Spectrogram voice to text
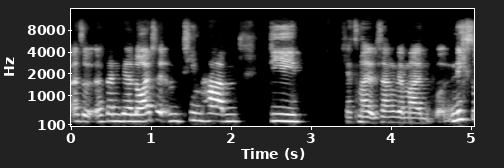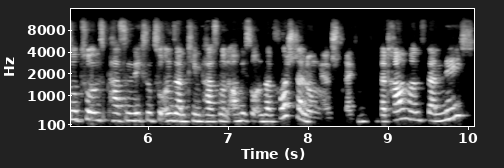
also wenn wir Leute im Team haben, die jetzt mal sagen wir mal, nicht so zu uns passen, nicht so zu unserem Team passen und auch nicht so unseren Vorstellungen entsprechen, da trauen wir uns dann nicht,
